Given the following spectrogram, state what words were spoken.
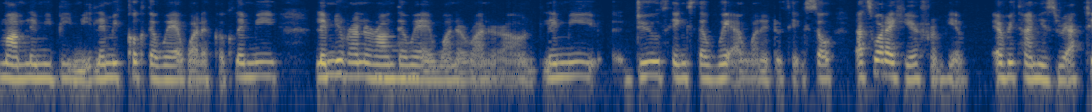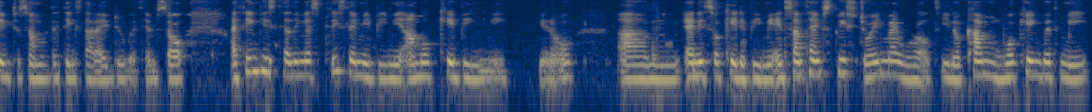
mom, let me be me. Let me cook the way I want to cook. Let me let me run around the way I want to run around. Let me do things the way I want to do things. So that's what I hear from him every time he's reacting to some of the things that I do with him. So I think he's telling us, please let me be me. I'm okay being me, you know, um, and it's okay to be me. And sometimes please join my world, you know, come walking with me,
